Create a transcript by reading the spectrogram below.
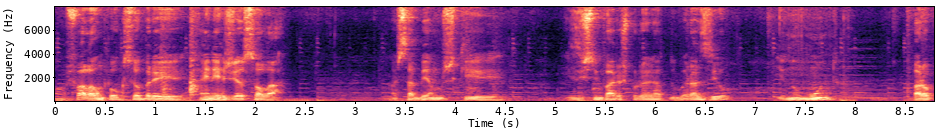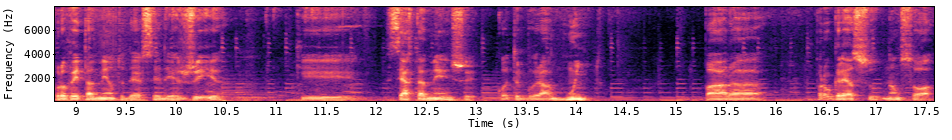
Vamos falar um pouco sobre a energia solar. Nós sabemos que existem vários projetos no Brasil e no mundo para o aproveitamento dessa energia que certamente contribuirá muito para o progresso não só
